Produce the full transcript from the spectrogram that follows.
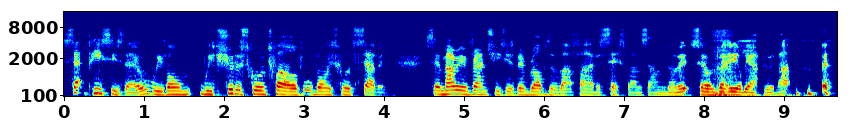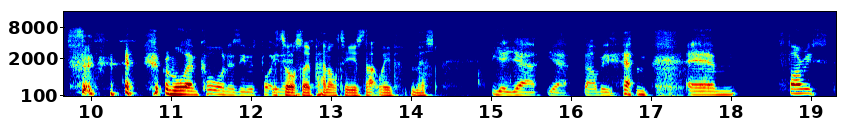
Set pieces though, we've on we should have scored 12, but we've only scored seven. So Mario Vrancic has been robbed of about five assists by the sounds of it. So I'm bet he'll be happy with that from all them corners he was putting. It's in. also penalties that we've missed. Yeah, yeah, yeah. That'll be um, um Forest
